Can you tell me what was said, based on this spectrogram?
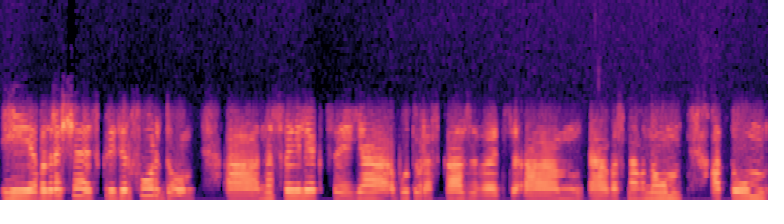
И возвращаясь к Резерфорду, а, на своей лекции я буду рассказывать а, а, в основном о том,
